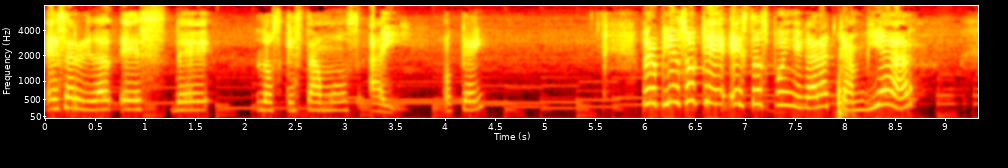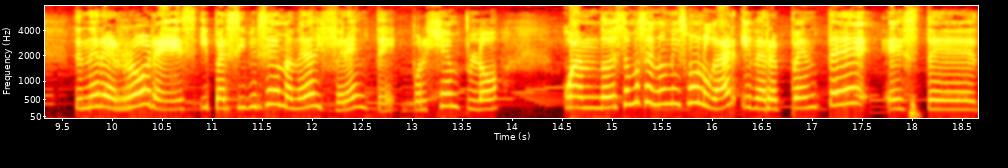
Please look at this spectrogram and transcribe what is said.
esa realidad es de los que estamos ahí, ¿ok? Pero pienso que estas pueden llegar a cambiar, tener errores y percibirse de manera diferente. Por ejemplo, cuando estamos en un mismo lugar y de repente este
